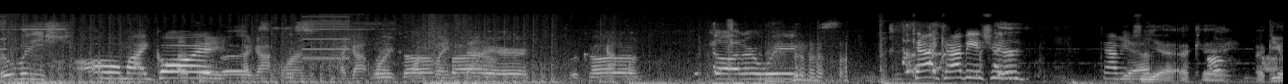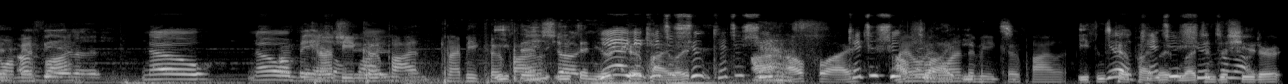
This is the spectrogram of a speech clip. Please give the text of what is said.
Nobody sh- Oh my god. Okay, I got one. I got one. We're One caught on plane's down. fire. We're caught got on. We got our wings. Can I, can I be a shooter? Can I be Yeah. a shooter? Yeah, okay. I'm- okay. Do you want me to I'm fly? No. No. I'm being please Can I be co-pilot? Can I be Ethan, co-pilot? Shut- Ethan, you're Yeah, yeah, can't you shoot? Can't you shoot? I'll, I'll fly. Can't you shoot? I I'll always fly, wanted to be Ethan's- co-pilot. Ethan's Yo, can't co-pilot, you shoot Legend's a from a- shooter,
